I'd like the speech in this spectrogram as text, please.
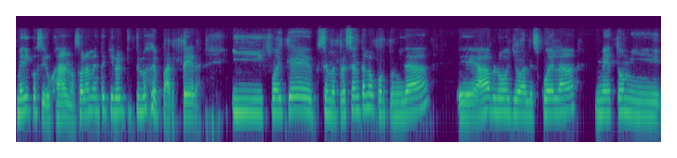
médico cirujano, solamente quiero el título de partera. Y fue que se me presenta la oportunidad, eh, hablo yo a la escuela, meto mi,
